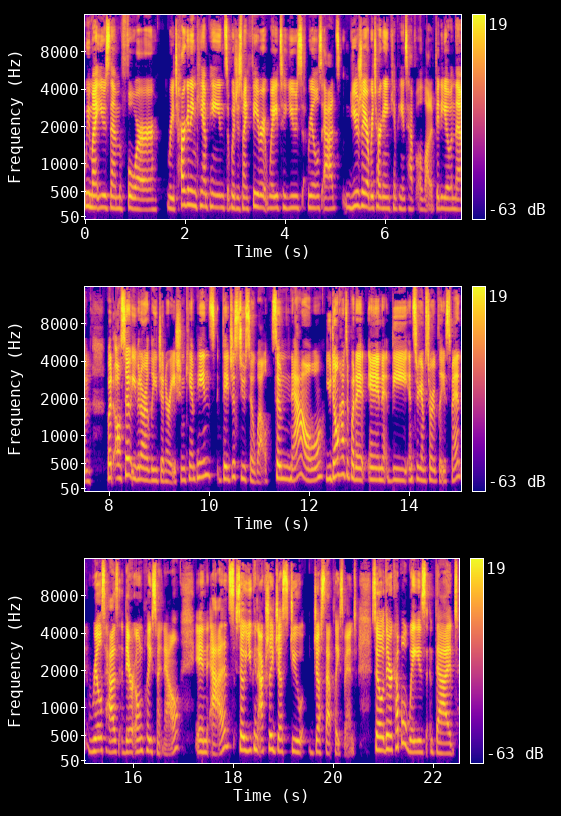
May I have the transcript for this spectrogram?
we might use them for retargeting campaigns, which is my favorite way to use Reels ads. Usually our retargeting campaigns have a lot of video in them, but also even our lead generation campaigns, they just do so well. So now you don't have to put it in the Instagram story placement. Reels has their own placement now in ads. So you can actually just do just that placement. So there are a couple ways that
